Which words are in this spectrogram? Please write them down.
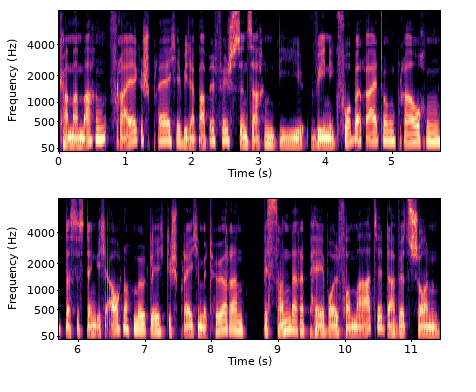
Kann man machen. Freie Gespräche wie der Bubblefish sind Sachen, die wenig Vorbereitung brauchen. Das ist, denke ich, auch noch möglich. Gespräche mit Hörern. Besondere Paywall-Formate, da wird es schon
